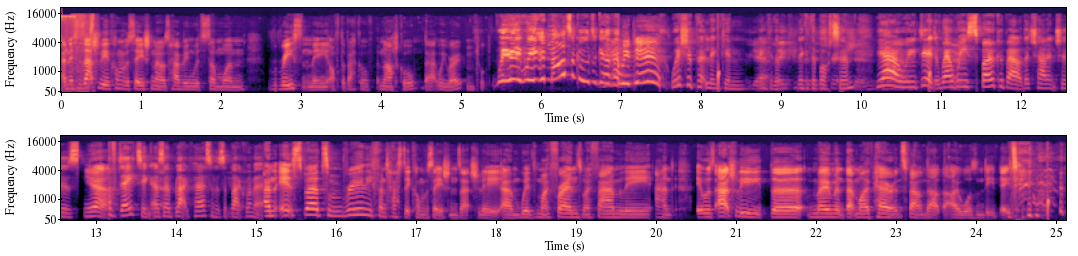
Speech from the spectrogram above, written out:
And this is actually a conversation I was having with someone recently off the back of an article that we wrote and talked. We, did together. Yeah, we did. We should put link in, Yeah, link, in the, link in link the at the bottom. Yeah, Yeah. we did, where we spoke about the challenges Yeah. of dating as a black person, as a black woman. And it spurred some really fantastic conversations actually um, with my friends, my family, and it was actually the moment that my parents found out that I was indeed dating.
